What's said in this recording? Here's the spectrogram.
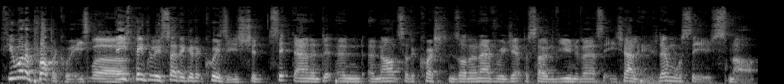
If you want a proper quiz, Well- these people who say they're good at quizzes should sit down and, do- and, and answer the questions on an average episode of University Challenge. Then we'll see who's smart.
